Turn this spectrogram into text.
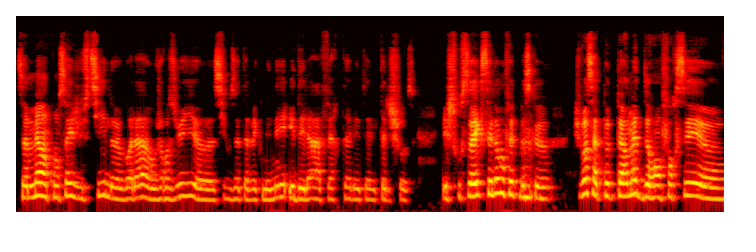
ça me met un conseil du style euh, voilà aujourd'hui euh, si vous êtes avec Néné aidez-la à faire telle et telle telle chose et je trouve ça excellent en fait parce Mm. que tu vois ça peut te permettre de renforcer euh,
